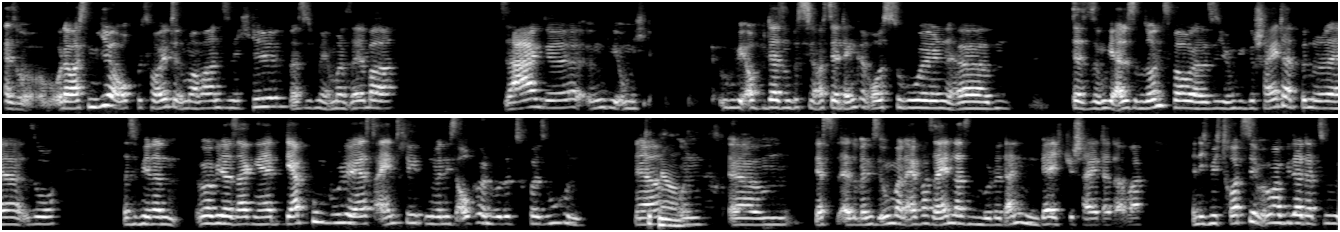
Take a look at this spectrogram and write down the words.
also oder was mir auch bis heute immer wahnsinnig hilft, was ich mir immer selber sage, irgendwie um mich irgendwie auch wieder so ein bisschen aus der Denke rauszuholen, ähm, dass es irgendwie alles umsonst war oder dass ich irgendwie gescheitert bin oder so, dass ich mir dann immer wieder sage, ja, der Punkt würde erst eintreten, wenn ich es aufhören würde zu versuchen. Ja, genau. und ähm, das, also wenn ich es irgendwann einfach sein lassen würde, dann wäre ich gescheitert. Aber wenn ich mich trotzdem immer wieder dazu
